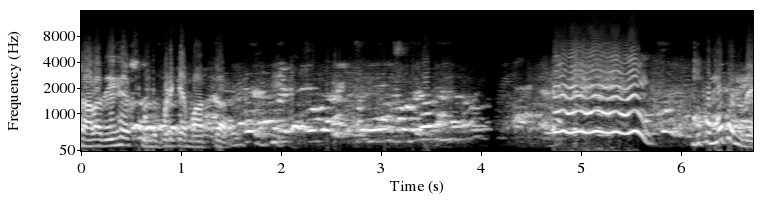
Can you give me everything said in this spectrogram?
చాలా తీసేస్తుంది ఇప్పటికే మా అక్క ఇది కుమ్ముతుంది.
